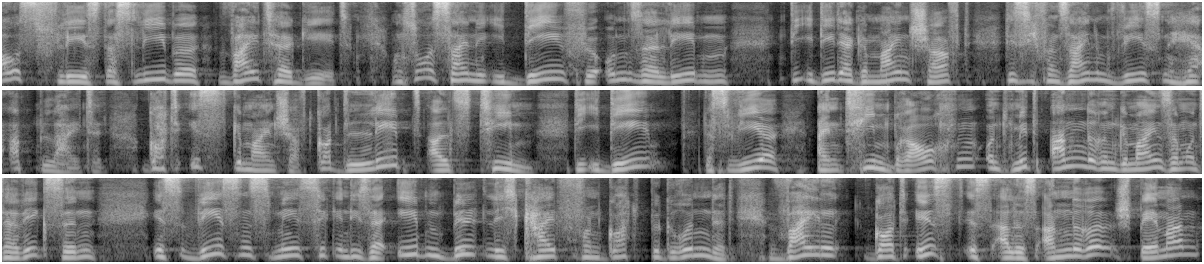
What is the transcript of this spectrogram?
ausfließt, dass Liebe weitergeht. Und so ist seine Idee für unser Leben die Idee der Gemeinschaft, die sich von seinem Wesen her ableitet. Gott ist Gemeinschaft, Gott lebt als Team. Die Idee, dass wir ein Team brauchen und mit anderen gemeinsam unterwegs sind, ist wesensmäßig in dieser Ebenbildlichkeit von Gott begründet. Weil Gott ist, ist alles andere, Spähmann.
